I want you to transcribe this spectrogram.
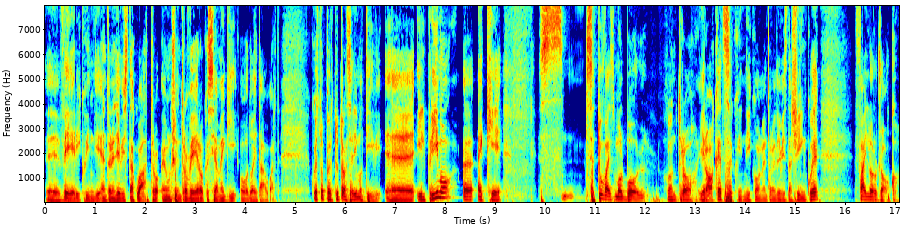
eh, veri, quindi Anthony Davis da 4 e un centro vero che sia McGee o Dwight Howard. Questo per tutta una serie di motivi. Eh, il primo eh, è che se tu vai small ball contro i Rockets, quindi con Anthony Davis da 5, fa il loro gioco.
